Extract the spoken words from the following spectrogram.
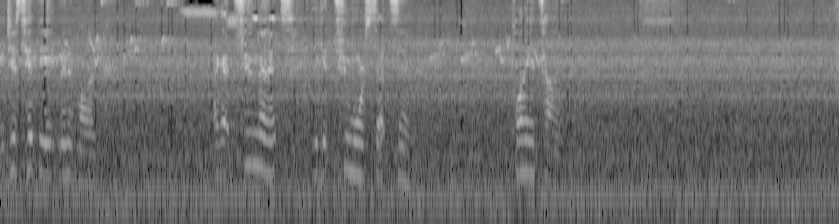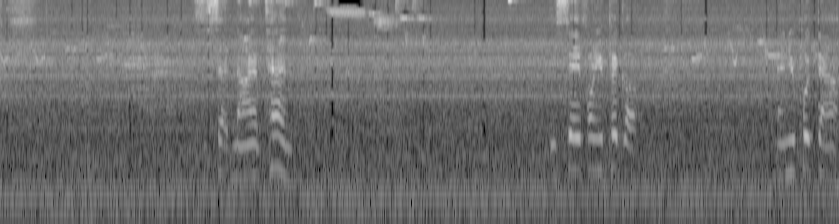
We just hit the eight minute mark. I got two minutes to get two more sets in. Plenty of time. This is set nine of 10. Be safe on your pickup and your put down.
